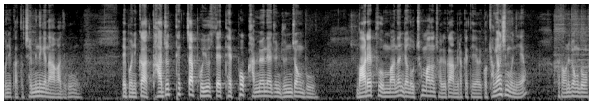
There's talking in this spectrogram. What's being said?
보니까 또 재밌는 게 나와가지고, 여기 보니까 다주택자 보유세 대폭 감면해준 윤정부, 마레프 음마는 연 5천만 원 절감 이렇게 되어 있고, 경향신문이에요. 그래서 어느 정도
